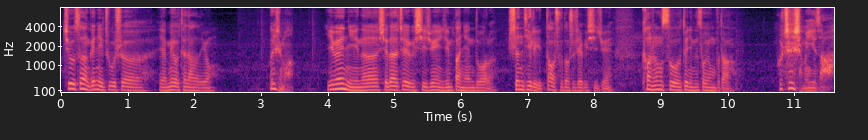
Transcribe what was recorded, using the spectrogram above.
就算给你注射，也没有太大的用。为什么？因为你呢，携带这个细菌已经半年多了，身体里到处都是这个细菌，抗生素对你的作用不大。不是这什么意思啊？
